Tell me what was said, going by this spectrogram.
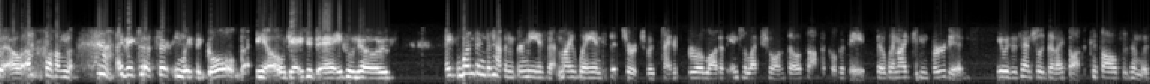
so. Um, I think that's certainly the goal, but, you know, day to day, who knows? I, one thing that happened for me is that my way into the church was kind of through a lot of intellectual and philosophical debate. So when I converted, it was essentially that I thought Catholicism was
